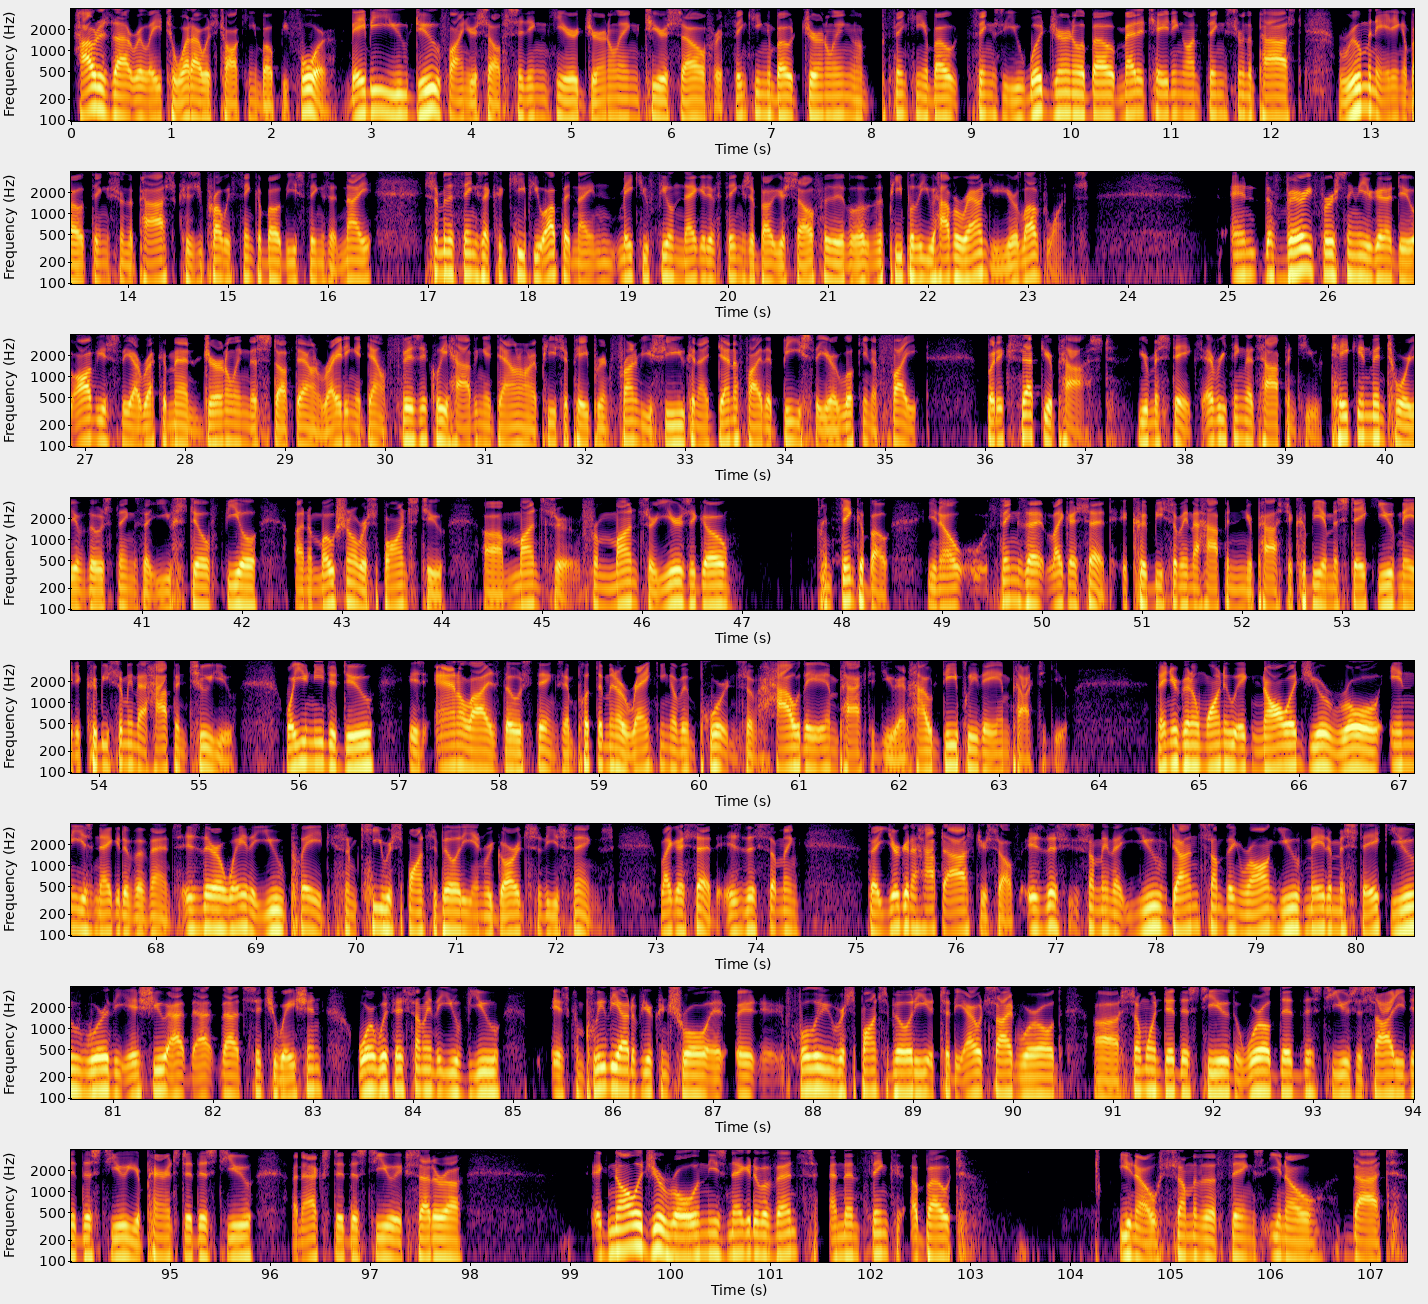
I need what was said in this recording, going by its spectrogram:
how does that relate to what I was talking about before? Maybe you do find yourself sitting here journaling to yourself or thinking about journaling, or thinking about things that you would journal about, meditating on things from the past, ruminating about things from the past, because you probably think about these things at night. Some of the things that could keep you up at night and make you feel negative things about yourself or the, the people that you have around you, your loved ones. And the very first thing that you're going to do, obviously, I recommend journaling this stuff down, writing it down, physically having it down on a piece of paper in front of you so you can identify the beast that you're looking to fight. But accept your past, your mistakes, everything that's happened to you. Take inventory of those things that you still feel an emotional response to uh, months or from months or years ago and think about you know things that like i said it could be something that happened in your past. It could be a mistake you've made. It could be something that happened to you. What you need to do is analyze those things and put them in a ranking of importance of how they impacted you and how deeply they impacted you. Then you're going to want to acknowledge your role in these negative events. Is there a way that you played some key responsibility in regards to these things? Like i said is this something that you're going to have to ask yourself is this something that you've done something wrong? You've made a mistake? You were the issue at that that situation? Or was this something that you view is completely out of your control? It, it, it fully responsibility to the outside world. Uh, someone did this to you. The world did this to you. Society did this to you. Your parents did this to you. An ex did this to you etc acknowledge your role in these negative events and then think about you know, some of the things, you know, that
